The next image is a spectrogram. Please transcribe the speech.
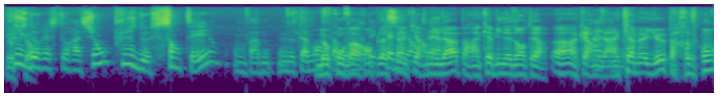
plus de restauration, plus de santé. On va notamment Donc on va remplacer un Carmila par un cabinet dentaire, euh, un Carmila, un, Camailleux, pardon,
